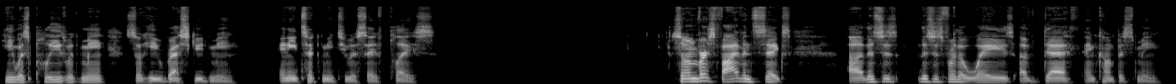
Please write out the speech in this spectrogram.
He was pleased with me, so he rescued me, and he took me to a safe place. So in verse 5 and 6, uh, this is this is for the ways of death encompass me,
